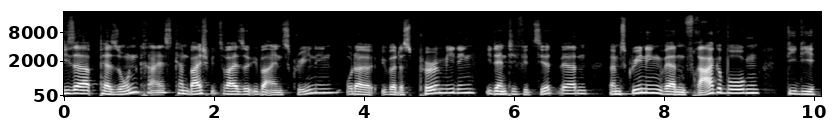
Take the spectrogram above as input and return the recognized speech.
Dieser Personenkreis kann beispielsweise über ein Screening oder über das Per-Meeting identifiziert werden. Beim Screening werden Fragebogen, die die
